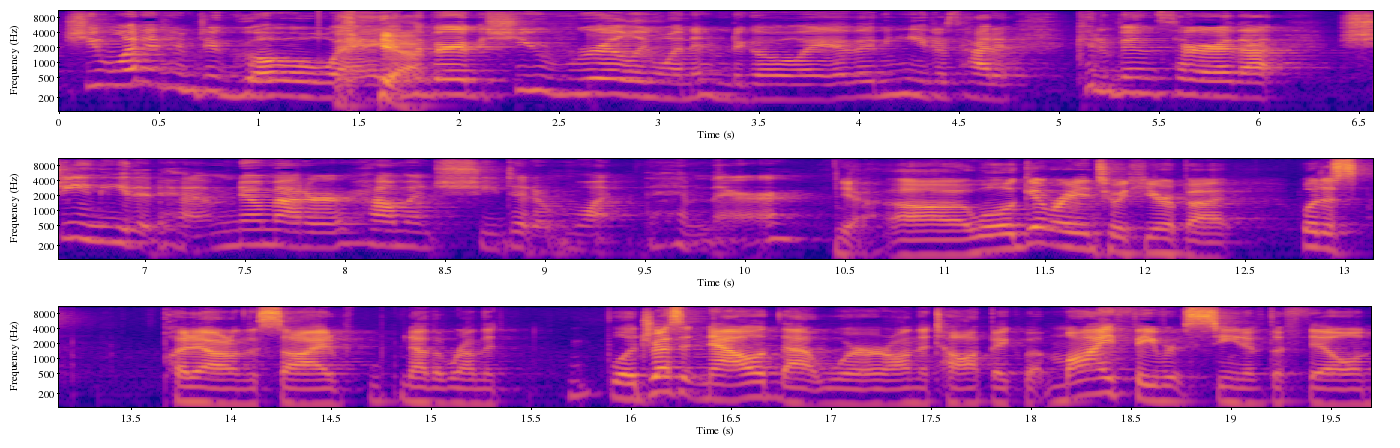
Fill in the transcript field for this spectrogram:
She wanted him to go away Yeah. in the very. She really wanted him to go away, and then he just had to convince her that she needed him, no matter how much she didn't want him there. Yeah, uh, we'll get right into it here, but we'll just put it out on the side now that we're on the. We'll address it now that we're on the topic. But my favorite scene of the film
